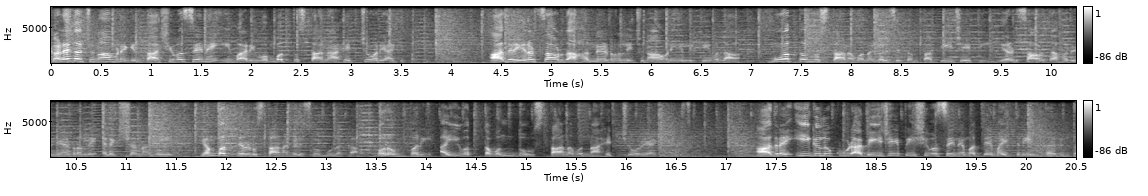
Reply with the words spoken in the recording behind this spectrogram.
ಕಳೆದ ಚುನಾವಣೆಗಿಂತ ಶಿವಸೇನೆ ಈ ಬಾರಿ ಒಂಬತ್ತು ಸ್ಥಾನ ಹೆಚ್ಚುವರಿಯಾಗಿ ಪಡೆದಿದೆ ಆದರೆ ಎರಡ್ ಸಾವಿರದ ಹನ್ನೆರಡರಲ್ಲಿ ಚುನಾವಣೆಯಲ್ಲಿ ಕೇವಲ ಮೂವತ್ತೊಂದು ಸ್ಥಾನವನ್ನು ಗಳಿಸಿದ್ದಂಥ ಬಿಜೆಪಿ ಎರಡ್ ಸಾವಿರದ ಹದಿನೇಳರಲ್ಲಿ ಎಲೆಕ್ಷನ್ನಲ್ಲಿ ಎಂಬತ್ತೆರಡು ಸ್ಥಾನ ಗಳಿಸುವ ಮೂಲಕ ಬರೋಬ್ಬರಿ ಐವತ್ತ ಒಂದು ಸ್ಥಾನವನ್ನು ಹೆಚ್ಚುವರಿಯಾಗಿ ಗಳಿಸಿದೆ. ಆದರೆ ಈಗಲೂ ಕೂಡ ಬಿಜೆಪಿ ಶಿವಸೇನೆ ಮಧ್ಯೆ ಮೈತ್ರಿ ಇದ್ದರಿಂದ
